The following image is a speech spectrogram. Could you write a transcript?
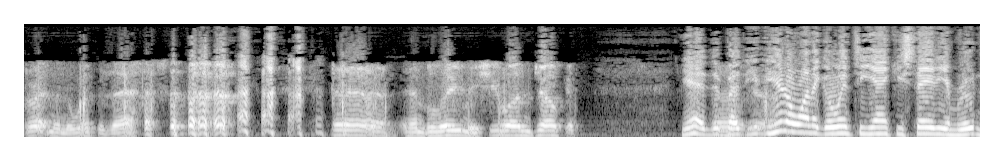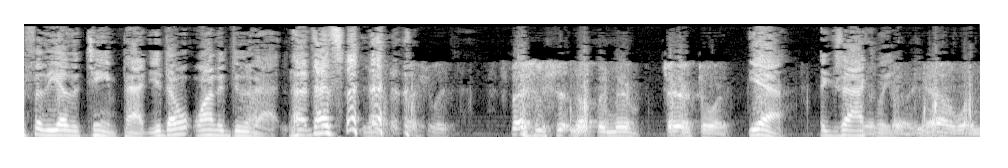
threatening to whip his ass. Uh, and believe me, she wasn't joking. Yeah, Oh, but you, you don't want to go into Yankee Stadium rooting for the other team, Pat. You don't want to do that. That's Yeah, especially, especially sitting up in their territory. yeah, exactly. But, uh, yeah, when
